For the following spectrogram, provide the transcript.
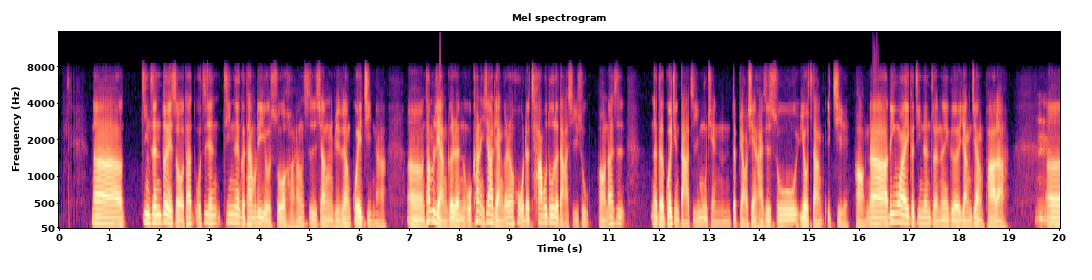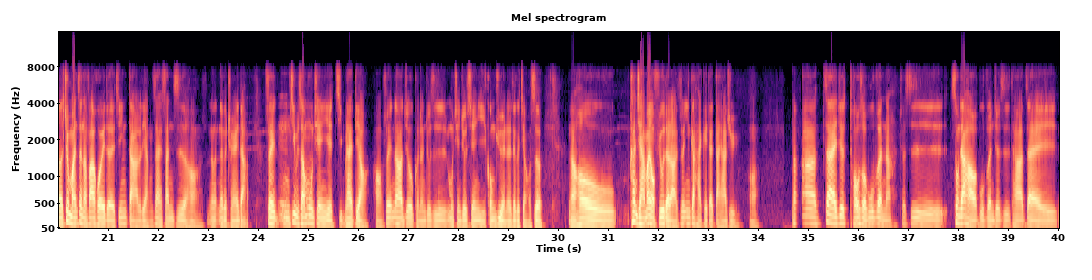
那竞争对手，他我之前听那个汤姆利有说，好像是像比如像龟井啊，嗯，他们两个人，我看了一下，两个人获得差不多的打席数，好，但是那个龟井打击目前的表现还是输右长一截，好，那另外一个竞争者那个杨将帕拉，呃，就蛮正常发挥的，已经打了两战三支了哈，那那个全 A 打，所以嗯，基本上目前也挤不太掉，好，所以那就可能就是目前就先以工具人的这个角色。然后看起来还蛮有 feel 的啦，所以应该还可以再打下去哦。那再就投手部分呢，就是宋家豪的部分，就是他在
